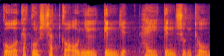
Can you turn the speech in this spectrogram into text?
Của các cuốn sách cổ như Kinh Dịch hay Kinh Xuân Thu.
